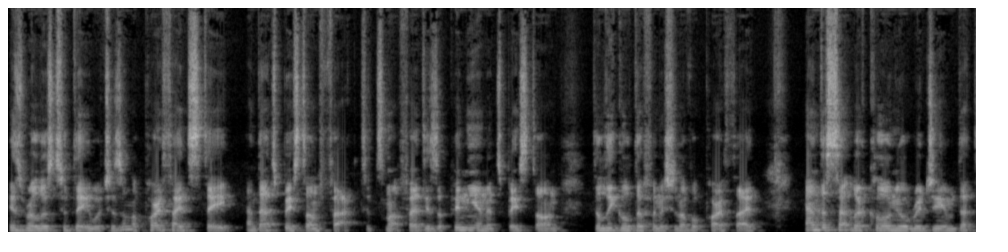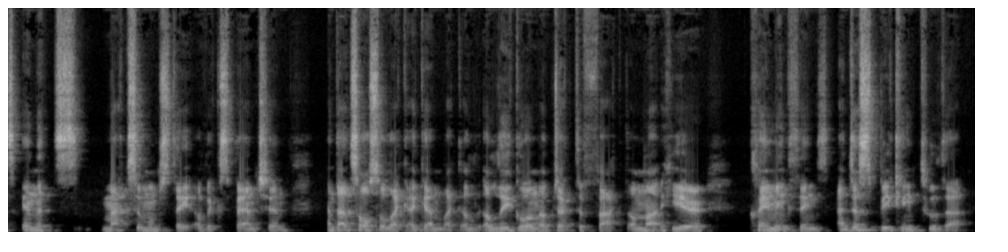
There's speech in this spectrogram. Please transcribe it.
Israel is today, which is an apartheid state, and that's based on fact. It's not Fadi's opinion, it's based on the legal definition of apartheid and the settler colonial regime that's in its maximum state of expansion. And that's also like again like a, a legal and objective fact. I'm not here claiming things and just speaking to that.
